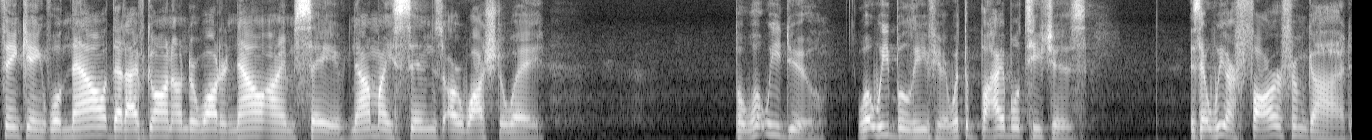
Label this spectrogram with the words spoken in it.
thinking, well, now that I've gone underwater, now I'm saved. Now my sins are washed away. But what we do, what we believe here, what the Bible teaches, is that we are far from God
